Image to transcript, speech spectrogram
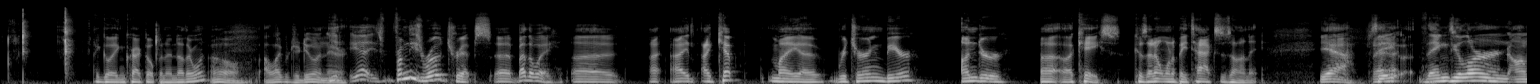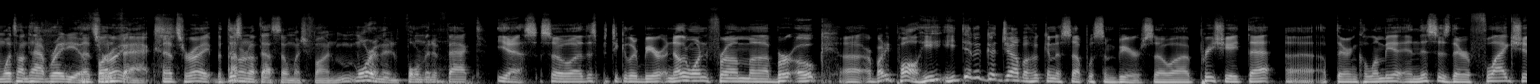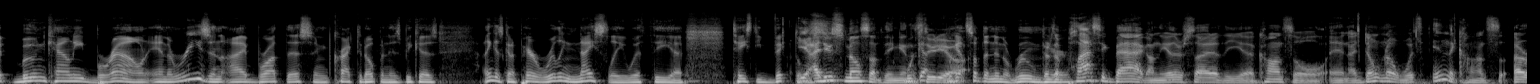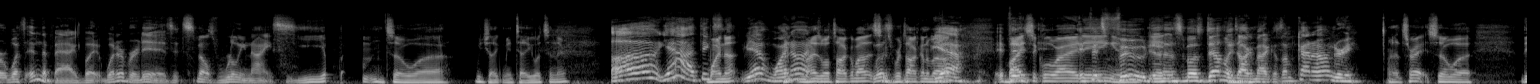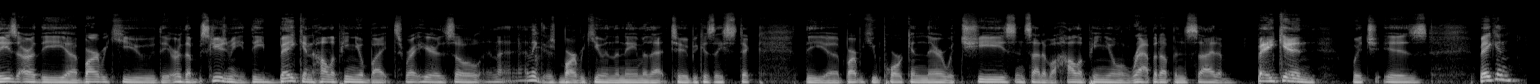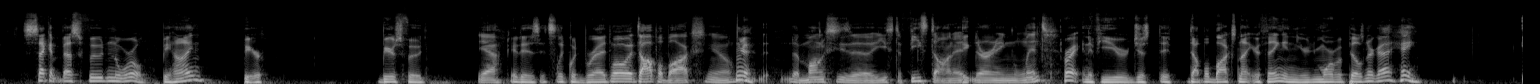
I'd go ahead and crack open another one. Oh, I like what you're doing there. Yeah, yeah from these road trips. Uh, by the way, uh, I, I I kept my uh, return beer under uh, a case because I don't want to pay taxes on it. Yeah. See, Uh, things you learn on What's on Tap Radio. That's Fun right. facts. That's right. But this, I don't know if that's so much fun. More of an informative fact. Yes. So uh, this particular beer, another one from uh, Bur Oak, uh, our buddy Paul. He he did a good job of hooking us up with some beer. So uh, appreciate that uh, up there in Columbia. And this is their flagship Boone County Brown. And the reason I brought this and cracked it open is because I think it's going to pair really nicely with the uh, tasty Victuals. Yeah, I do smell something in we the got, studio. We got something in the room. There's here. a plastic bag on the other side of the uh, console, and I don't know what's in the console or what's in the bag, but whatever it is, it smells really nice. Yep. Mm, So uh, would you like me to tell you what's in there? Uh, yeah, I think. Why not? Yeah, why not? Might as well talk about it Let's- since we're talking about yeah, If it- bicycle riding. If it's food, eating. let's most definitely talking about it because I'm kind of hungry. That's right. So uh, these are the uh, barbecue, the or the excuse me, the bacon jalapeno bites right here. So, and I, I think there's barbecue in the name of that too because they stick the uh, barbecue pork in there with cheese inside of a jalapeno and wrap it up inside of bacon, which is bacon second best food in the world behind beer. Beer's food. Yeah. It is. It's liquid bread. Well, a doppelbock, you know, Yeah. the, monks used to, used to feast on it during Lent. Right. And if you're just if doppelbock's not your thing and you're more of a pilsner guy, hey,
